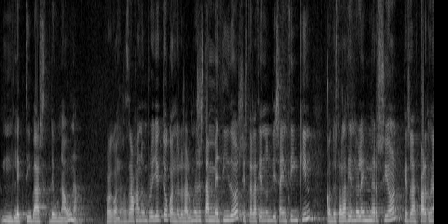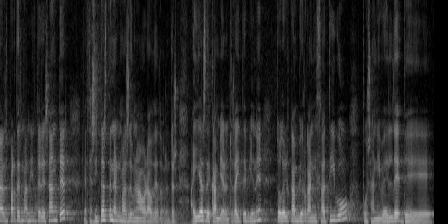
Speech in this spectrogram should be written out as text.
mm, lectivas de una a una, porque cuando estás trabajando en un proyecto, cuando los alumnos están metidos, si estás haciendo un design thinking, cuando estás haciendo la inmersión, que es una de las partes más interesantes, necesitas tener más de una hora o de dos. Entonces ahí has de cambiar. Entonces ahí te viene todo el cambio organizativo, pues a nivel de,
